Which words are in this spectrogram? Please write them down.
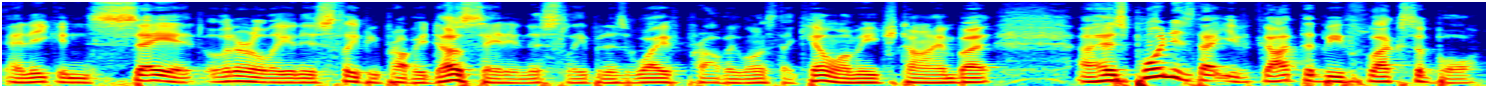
and he can say it literally in his sleep. He probably does say it in his sleep, and his wife probably wants to kill him each time. But uh, his point is that you've got to be flexible.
